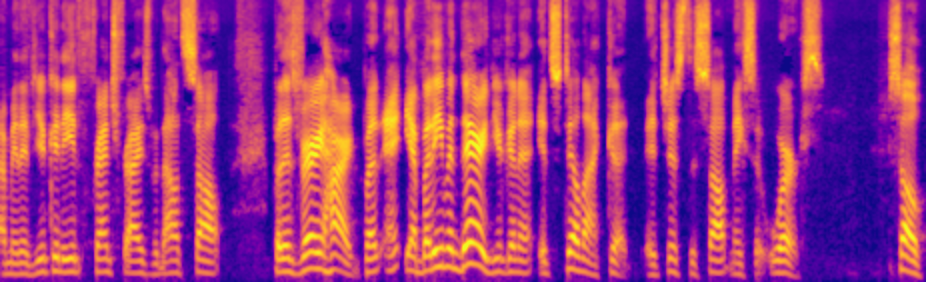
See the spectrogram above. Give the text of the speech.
I mean, if you could eat French fries without salt, but it's very hard. But eh, yeah, but even there, you're gonna. It's still not good. It's just the salt makes it worse. So,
